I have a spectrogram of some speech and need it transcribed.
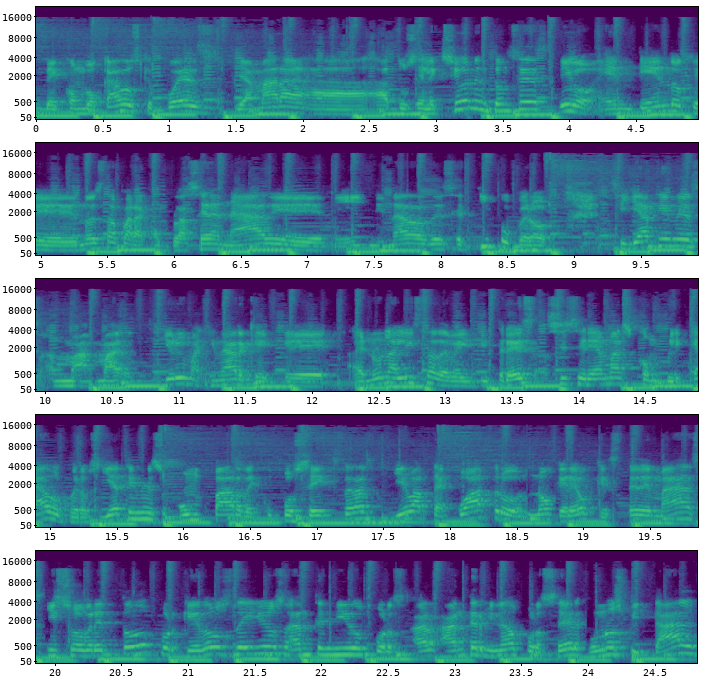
de convocados que puedes llamar a, a- a tu selección. Entonces, digo, entiendo que no está para complacer a nadie ni, ni nada de ese tipo, pero si ya tienes, ma- ma- quiero imaginar que, que en una lista de 23 sí sería más complicado, pero si ya tienes un par de cupos extras, llévate a cuatro, no creo que esté de más. Y sobre todo porque dos de ellos han tenido por, han terminado por ser un hospital.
